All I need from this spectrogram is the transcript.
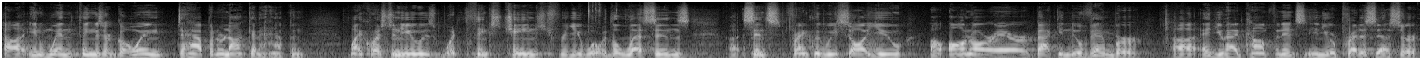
uh, in when things are going to happen or not going to happen. My question to you is what do you think's changed for you? What were the lessons Uh, since, frankly, we saw you uh, on our air back in November, uh, and you had confidence in your predecessor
